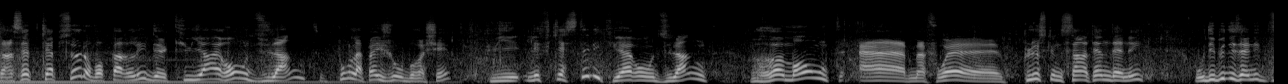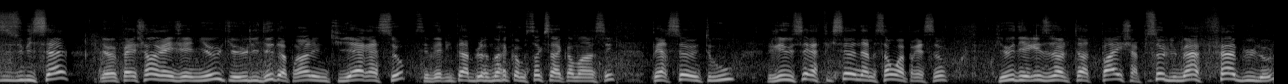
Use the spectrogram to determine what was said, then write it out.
Dans cette capsule, on va parler de cuillères ondulantes pour la pêche au brochet. Puis l'efficacité des cuillères ondulantes remonte à, ma foi, plus qu'une centaine d'années. Au début des années 1800, il y a un pêcheur ingénieux qui a eu l'idée de prendre une cuillère à soupe. C'est véritablement comme ça que ça a commencé. Percer un trou, réussir à fixer un hameçon après ça. Puis il a eu des résultats de pêche absolument fabuleux.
